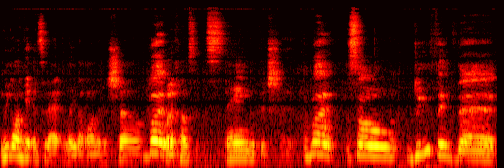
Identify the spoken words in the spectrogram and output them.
we gonna get into that later on in the show But when it comes to staying with this shit. But so, do you think that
